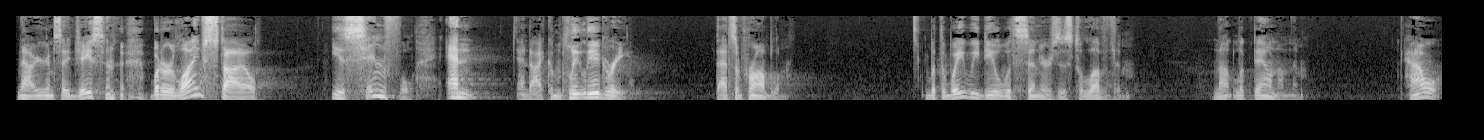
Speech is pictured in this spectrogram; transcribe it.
Now you're going to say, Jason, but her lifestyle is sinful. And and I completely agree. That's a problem. But the way we deal with sinners is to love them, not look down on them. How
